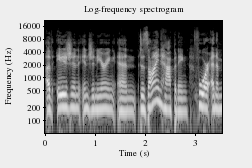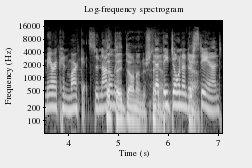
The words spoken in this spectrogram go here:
of Asian engineering and design happening for an American market. So not that only they don't understand. that they don't understand,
